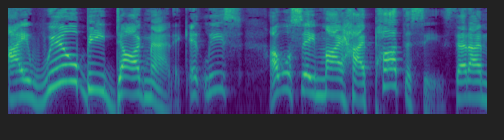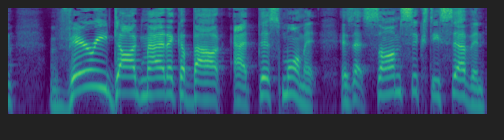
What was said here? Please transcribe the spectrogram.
I will be dogmatic. At least I will say my hypotheses that I'm very dogmatic about at this moment is that Psalm 67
